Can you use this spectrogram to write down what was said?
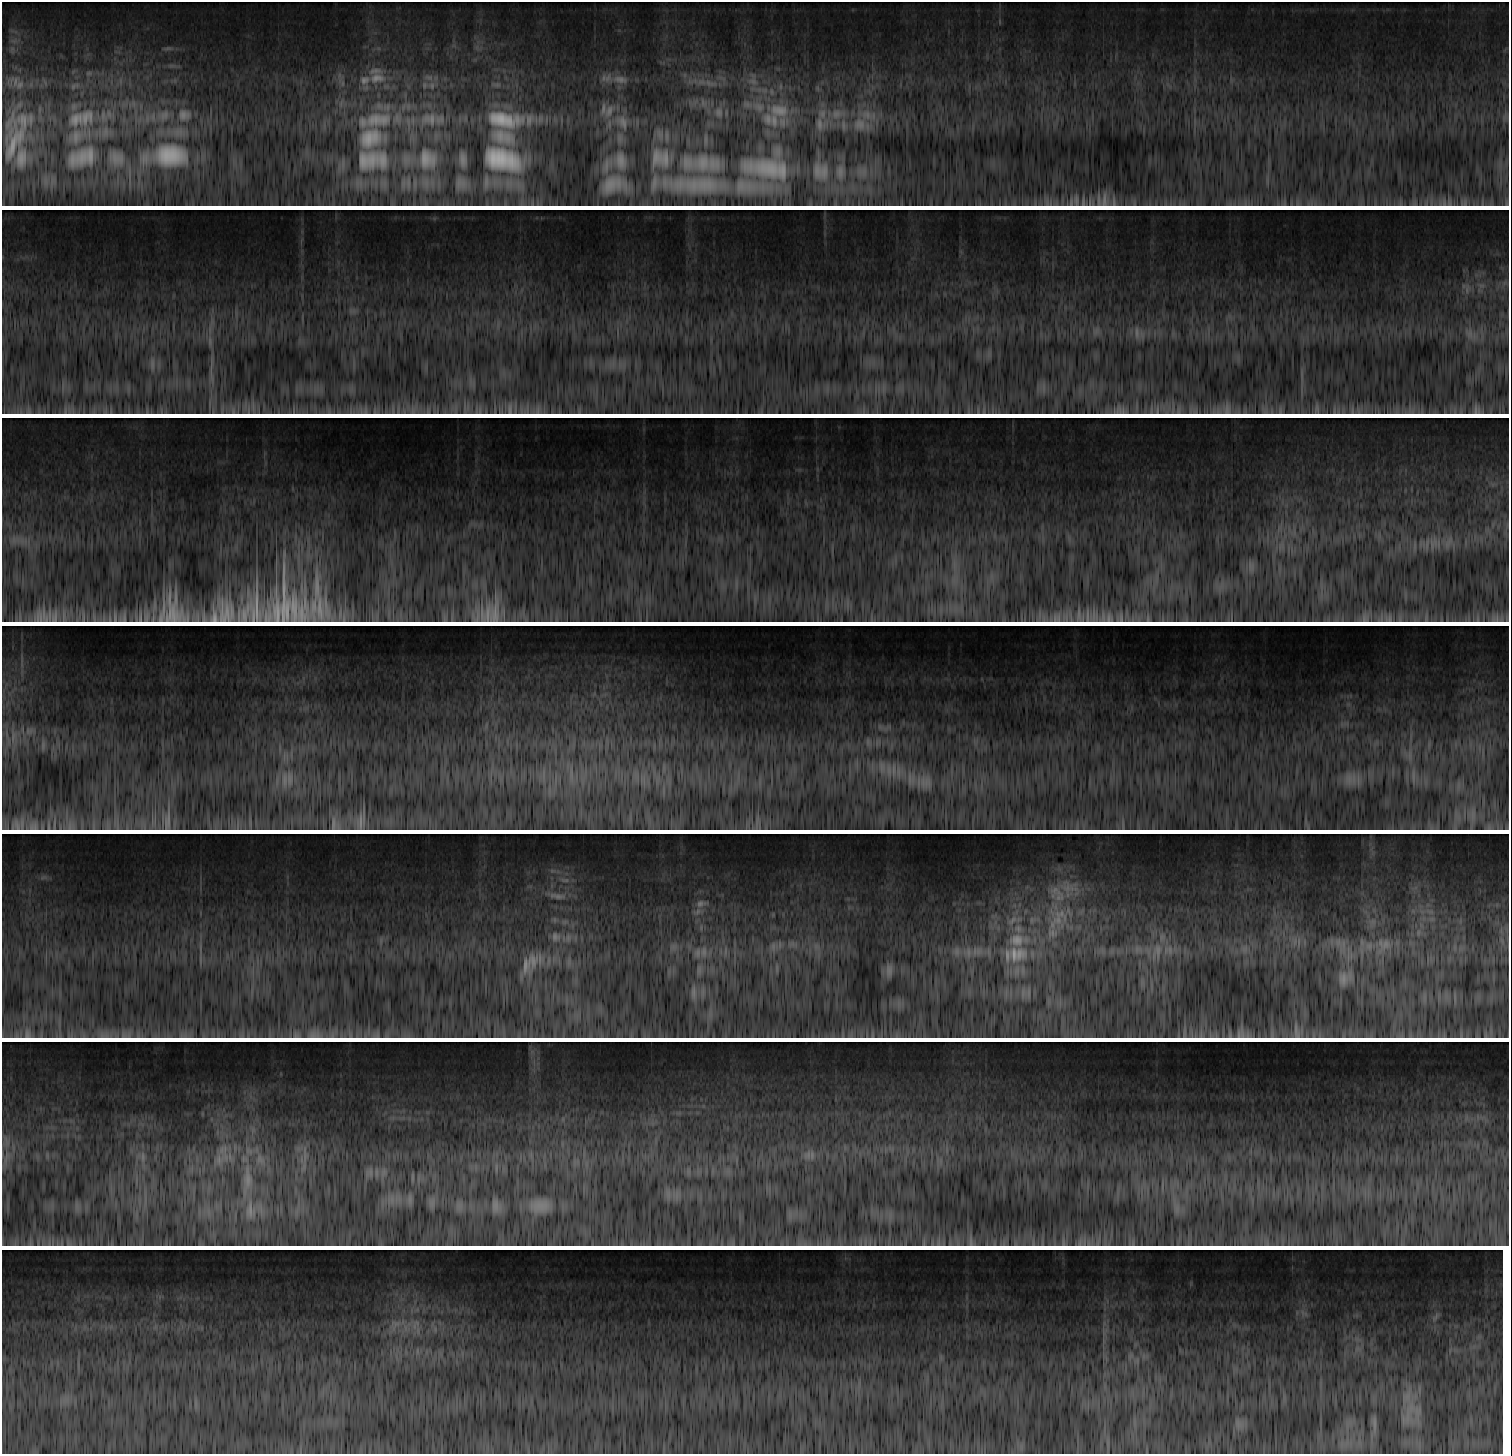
Happy Father's Day! Your man, your man, yourself! Didn't pull the one in there out by the roof. Need a passing?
